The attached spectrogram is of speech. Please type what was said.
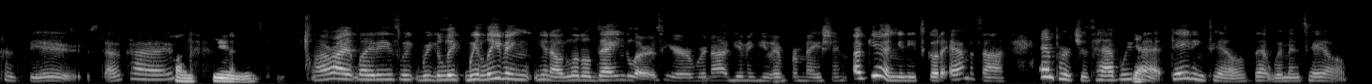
Confused. Okay. Confused. All right, ladies, we we we're leaving you know little danglers here. We're not giving you information. Again, you need to go to Amazon and purchase "Have We yeah. Met?" Dating tales that women tell.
